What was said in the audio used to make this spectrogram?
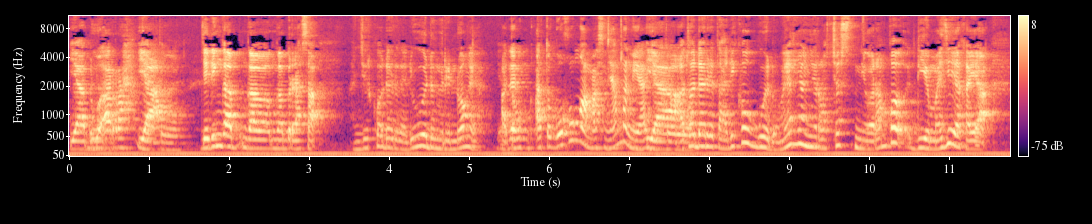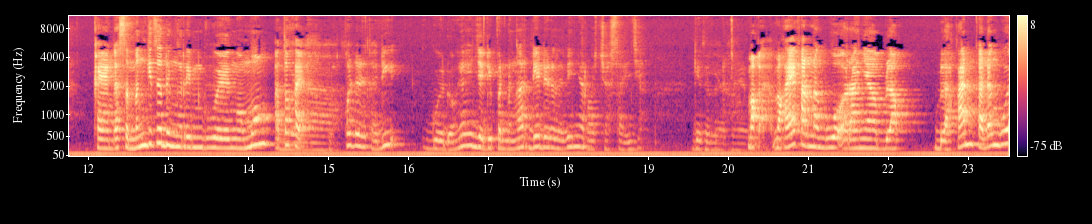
ya Dua bener. arah ya gitu. jadi nggak nggak nggak berasa anjir kok dari tadi gue dengerin doang ya, Ya, atau dan atau gue kok nggak ngerasa nyaman ya, ya gitu. atau dari tadi kok gue dong ya yang nyerocos nih orang kok diem aja ya kayak kayak nggak seneng gitu dengerin gue ngomong atau kayak Iya. "Lah, kok dari tadi gue dong ya yang jadi pendengar dia dari tadi nyerocos aja gitu bener. Mak- makanya karena gue orangnya belak belakan kadang gue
